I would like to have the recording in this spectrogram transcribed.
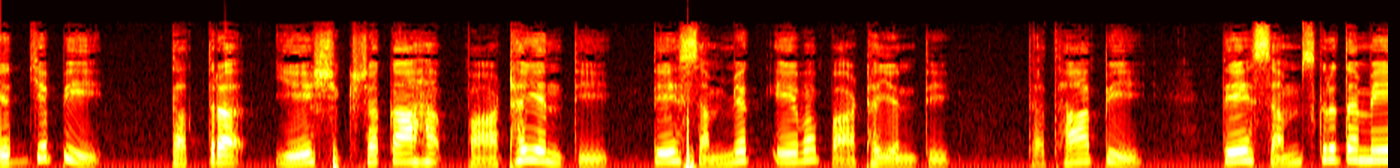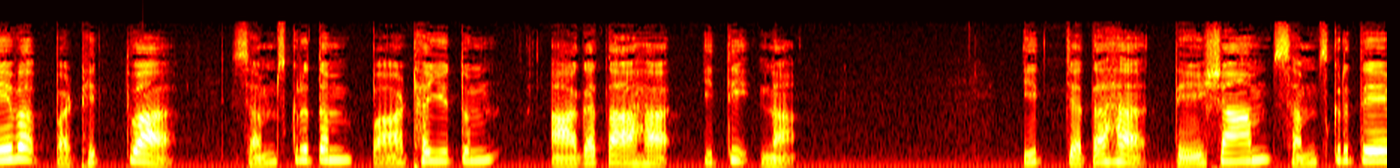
यद्यपि तत्र ये शिक्षकाः पाठयन्ति ते सम्यक् एव पाठयन्ति तथापि ते संस्कृतमेव पठित्वा संस्कृतम् पाठयितुम् आगताः इति न इत्यतः तेषाम् संस्कृते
